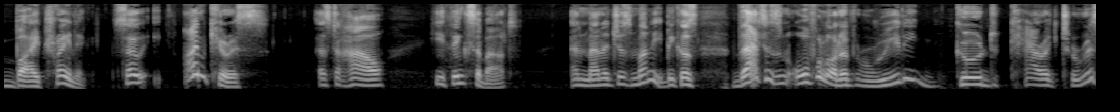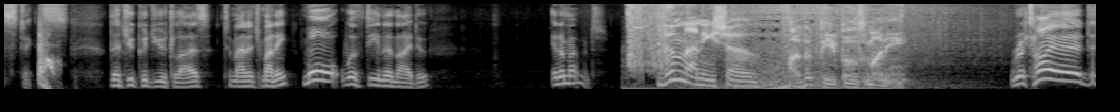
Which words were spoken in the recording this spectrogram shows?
by training. So I'm curious as to how he thinks about and manages money because that is an awful lot of really good characteristics that you could utilize to manage money. More with Deena Naidoo in a moment. The Money Show. Other people's money. Retired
